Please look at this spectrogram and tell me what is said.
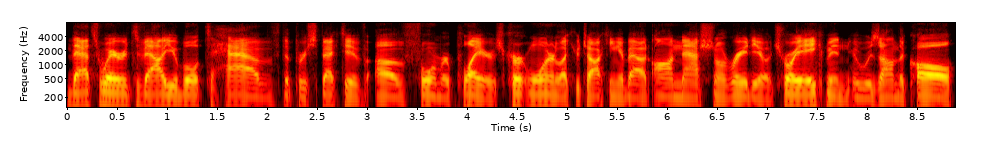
that's where it's valuable to have the perspective of former players. Kurt Warner, like you're talking about on national radio, Troy Aikman, who was on the call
